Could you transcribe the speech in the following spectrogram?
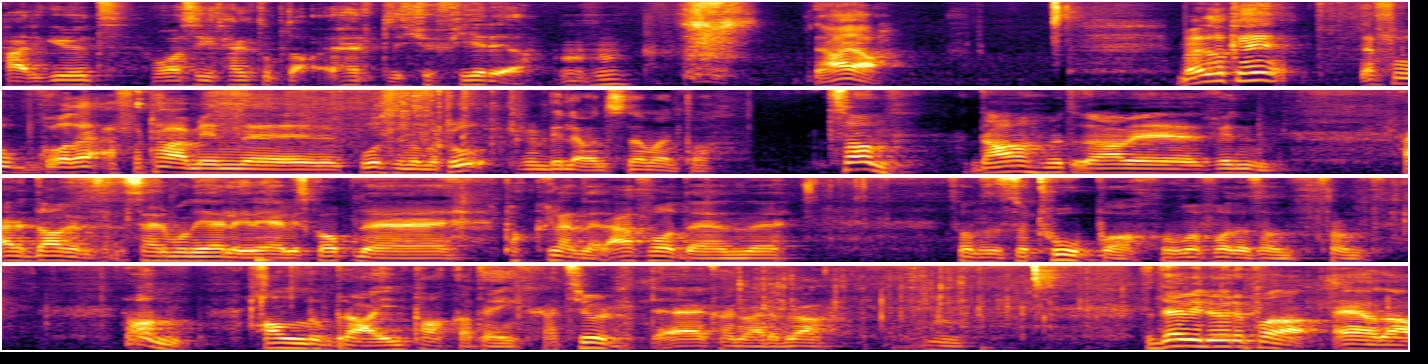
Herregud. Hun har sikkert hengt opp da helt til 24. Ja. Mhm. ja ja. Men ok, jeg får gå det. Jeg får ta min uh, pose nummer to med bilde av en snømann på. Sånn. Da vet du, har vi funnet Her er dagens seremonielle greier. Vi skal åpne pakkekalender. Jeg har fått en uh, sånn det står to på. Hun har fått en sånn, sånn, sånn halvbra innpakka ting. Jeg tror det kan være bra. Mm. Så det vi lurer på, da, er da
